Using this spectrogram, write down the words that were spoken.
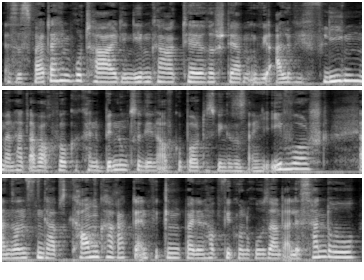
Es ist weiterhin brutal. Die Nebencharaktere sterben irgendwie alle wie Fliegen. Man hat aber auch wirklich keine Bindung zu denen aufgebaut, deswegen ist es eigentlich eh wurscht. Ansonsten gab es kaum Charakterentwicklung bei den Hauptfiguren Rosa und Alessandro,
